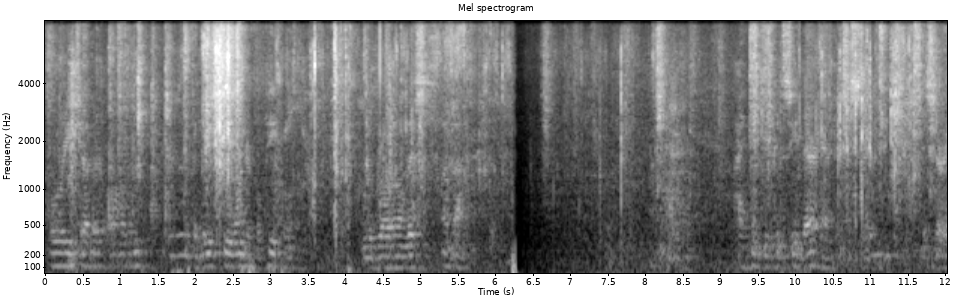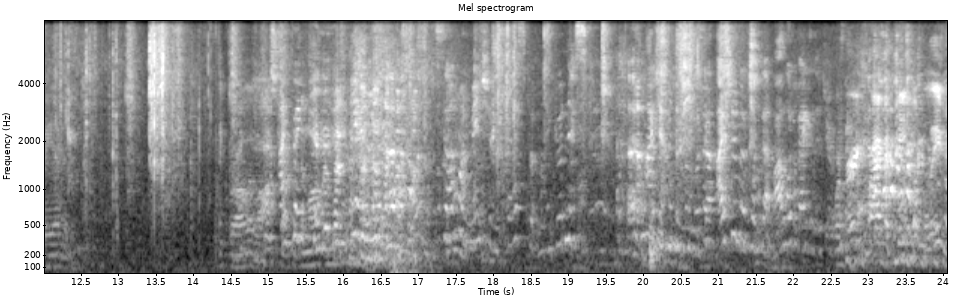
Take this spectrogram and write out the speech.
for each other, all of them, mm-hmm. for these two wonderful people who wrote all this about. I think you can see their happiness there. It's very evident. I think we're all at lost I at the think, moment. someone mentioned press, but my goodness. I happened to look up, I shouldn't have looked up, I'll look back at the jury. We're very private people, believe me.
